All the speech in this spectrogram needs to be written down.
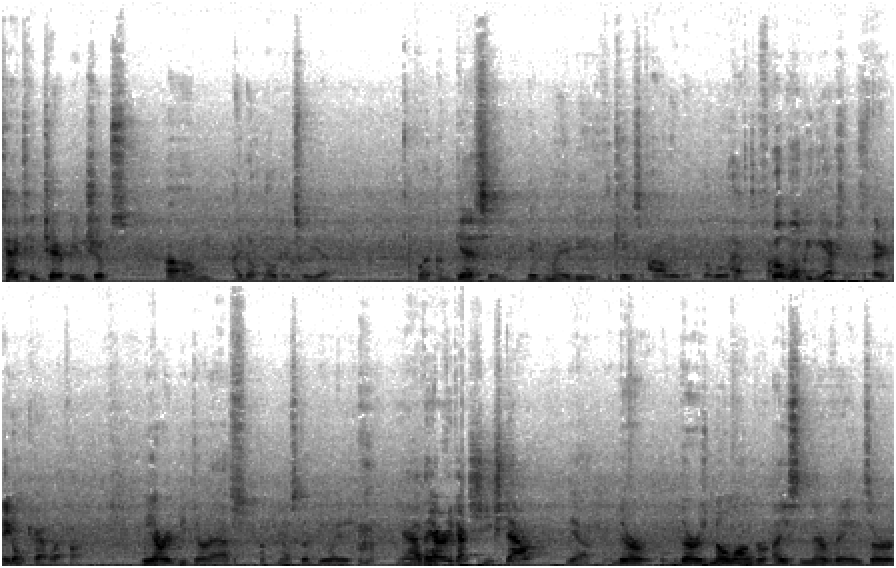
Tag Team Championships. Um, I don't know against who yet, but I'm guessing it may be the Kings of Hollywood. But we'll have to find. Well, it won't be the Exodus. They're, they don't travel that far. We already beat their ass up in the SWA. Yeah, they already got sheeshed out. Yeah, there there is no longer ice in their veins. They're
